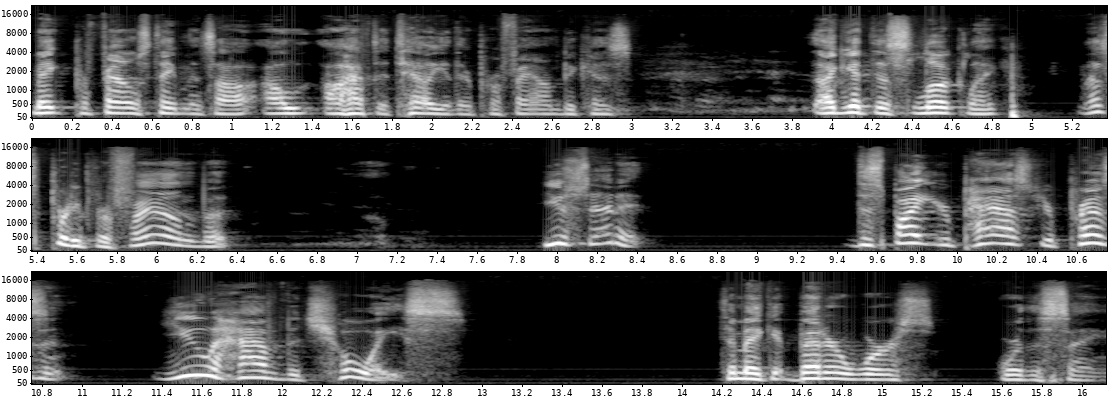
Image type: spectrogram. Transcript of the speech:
make profound statements, I'll, I'll, I'll, have to tell you they're profound because I get this look like, that's pretty profound, but you said it. Despite your past, your present, you have the choice to make it better, worse, or the same.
